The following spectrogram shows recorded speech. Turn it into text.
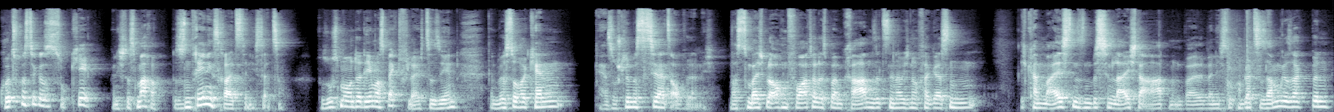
kurzfristig ist es okay, wenn ich das mache. Das ist ein Trainingsreiz, den ich setze. Versuch's mal unter dem Aspekt vielleicht zu sehen, dann wirst du auch erkennen, ja, so schlimm ist es ja jetzt auch wieder nicht. Was zum Beispiel auch ein Vorteil ist beim geraden Sitzen, den habe ich noch vergessen. Ich kann meistens ein bisschen leichter atmen, weil wenn ich so komplett zusammengesackt bin,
